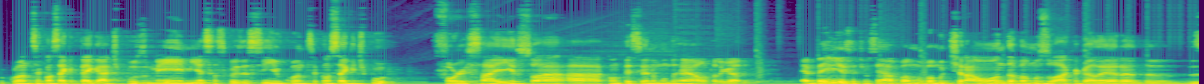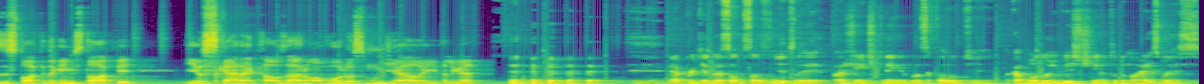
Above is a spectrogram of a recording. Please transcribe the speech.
O quanto você consegue pegar, tipo, os memes, essas coisas assim, e o quanto você consegue, tipo, forçar isso a, a acontecer no mundo real, tá ligado? É bem isso, é tipo assim, ah, vamos, vamos tirar onda, vamos zoar com a galera do, dos estoques da GameStop e os caras causaram um alvoroço mundial aí, tá ligado? é, porque não é só nos Estados Unidos, né? A gente, que nem você falou, que acabou não investindo e tudo mais, mas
